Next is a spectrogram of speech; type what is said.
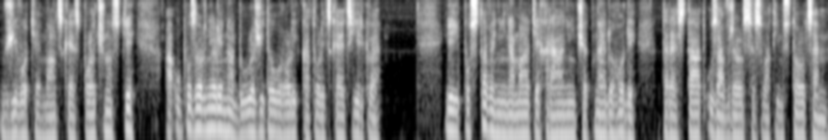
v životě maltské společnosti a upozornili na důležitou roli katolické církve. Její postavení na Maltě chrání četné dohody, které stát uzavřel se svatým stolcem.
